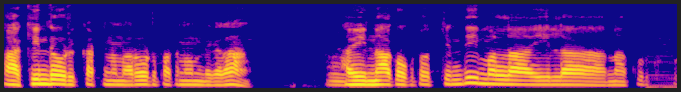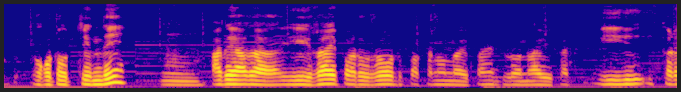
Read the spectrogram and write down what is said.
ఆ కింద ఒకటి కట్టిన రోడ్డు పక్కన ఉంది కదా. అవి నాకు ఒకటి వచ్చింది మళ్ళా ఇలా నా కొడుకు ఒకటి వచ్చింది. అదే అదా ఈ రాయపాడు రోడ్డు పక్కన ఉన్నాయి పాయింట్లో అవి ఇక్కడ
